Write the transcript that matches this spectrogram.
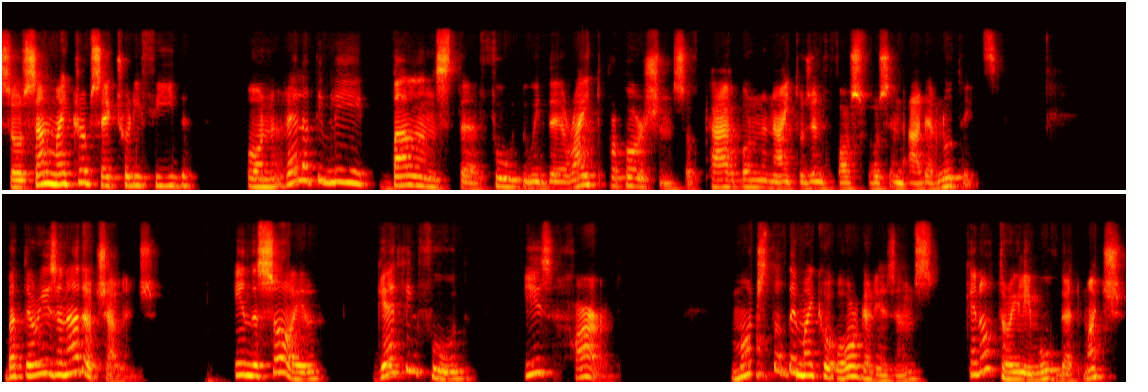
So some microbes actually feed on relatively balanced food with the right proportions of carbon, nitrogen, phosphorus, and other nutrients. But there is another challenge. In the soil, getting food is hard. Most of the microorganisms cannot really move that much.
